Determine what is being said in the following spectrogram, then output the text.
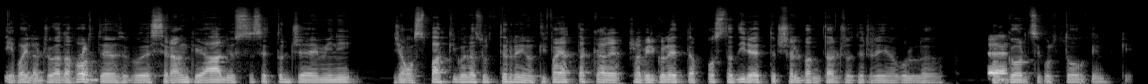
E poi la giocata forte Quindi. può essere anche Alius, Setto Gemini, diciamo spacchi quella sul terreno, ti fai attaccare, tra virgolette, apposta diretto e c'è il vantaggio terreno col, eh. col Gorz, col token, che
